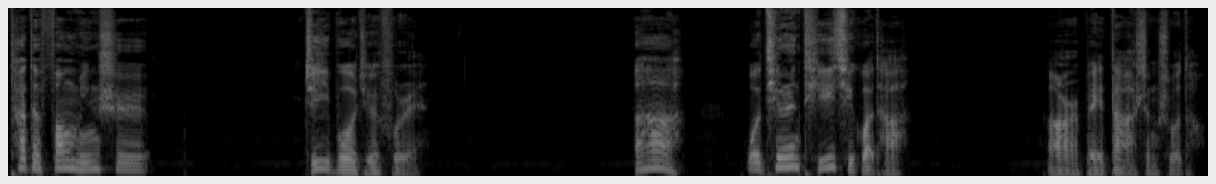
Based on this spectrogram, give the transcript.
她的芳名是基伯爵夫人。啊，我听人提起过她。阿尔贝大声说道。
